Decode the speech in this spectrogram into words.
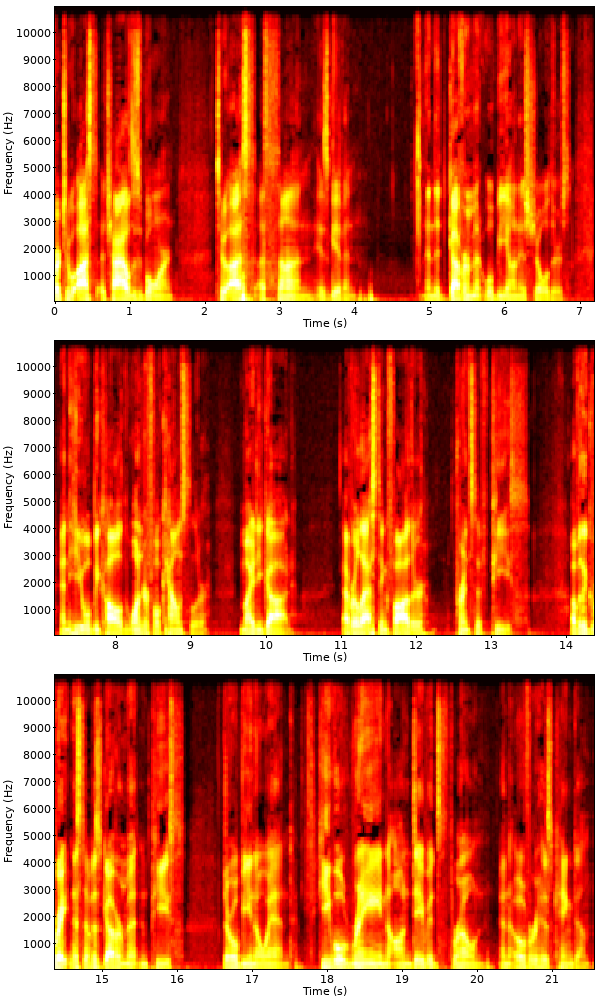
for to us a child is born, to us a son is given, and the government will be on his shoulders, and he will be called Wonderful Counselor mighty God, everlasting Father, Prince of Peace. Of the greatness of his government and peace, there will be no end. He will reign on David's throne and over his kingdom,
